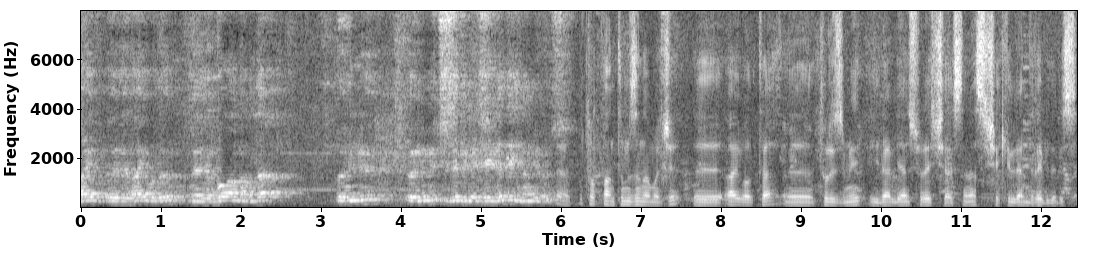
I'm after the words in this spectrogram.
Ay, e, Ayvalık'ın e, bu anlamda önünü önünü çizebileceğine de inanıyoruz. Evet, bu toplantımızın amacı e, Ayvalık'ta e, turizmi ilerleyen süreç içerisinde nasıl şekillendirebiliriz?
